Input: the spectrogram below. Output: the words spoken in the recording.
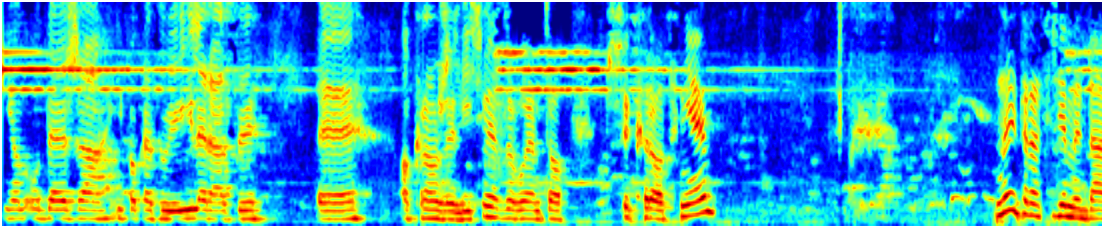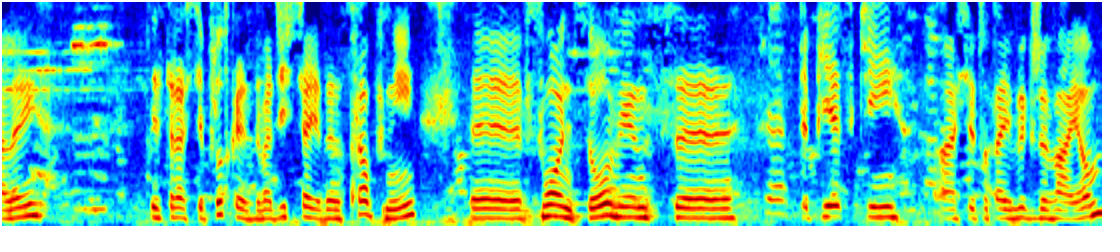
i on uderza i pokazuje ile razy e, okrążyliśmy. Ja zrobiłem to trzykrotnie. No i teraz idziemy dalej. Jest teraz cieplutko, jest 21 stopni e, w słońcu, więc e, te pieski się tutaj wygrzewają.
